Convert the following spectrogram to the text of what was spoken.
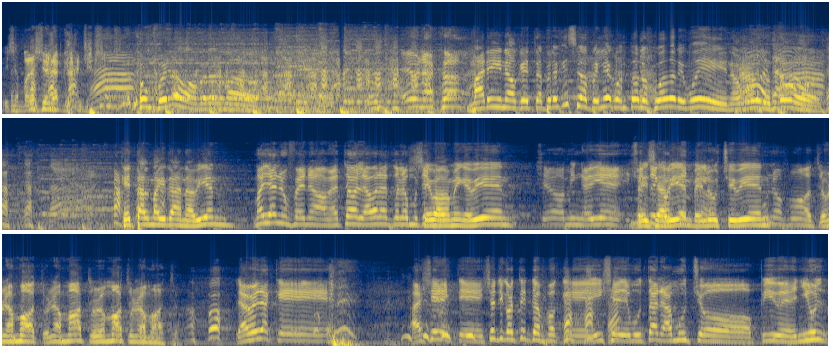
Desapareció en la cancha. Un fenómeno el Mago. es una cosa. Marino, ¿qué? ¿pero qué se va a pelear con todos los jugadores? Bueno, bueno, todo. ¿Qué tal Maidana? ¿Bien? Mañana un fenómeno. Toda la hora, todos los muchachos. Seba Domínguez, ¿bien? Lleva Domínguez bien. Yo Bella estoy bien, contento. Belucci bien. Unos monstruos, unos monstruos, unos monstruos, unos monstruos, unos monstruos. La verdad que ayer este, yo estoy contento porque hice debutar a muchos pibes de Ñul.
